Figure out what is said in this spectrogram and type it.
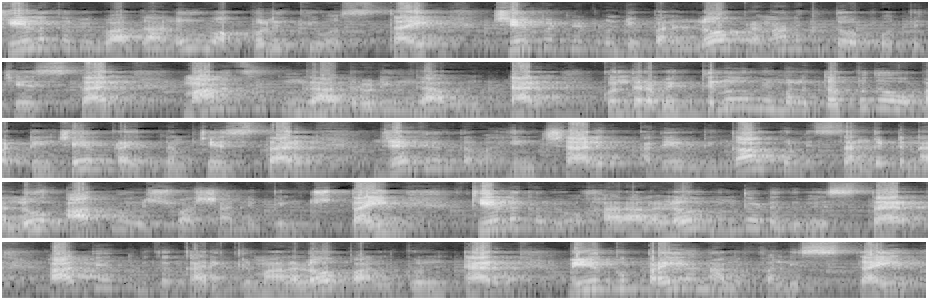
కీలక వివాదాలు ఒక్కొలికి వస్తాయి. చేపట్టినటువంటి పనుల్లో ప్రణాళికతో పూర్తి చేస్తారు. మానసికంగా దృఢంగా ఉంటారు. కొందరు వ్యక్తులు మిమ్మల్ని తప్పుదోవ పట్టించే ప్రయత్నం చేస్తారు. జాగ్రత్త వహించాలి. అదేవిధంగా కొన్ని సంఘటనలు ఆత్మవిశ్వాసాన్ని పెంచుతాయి. కీలక వ్యవహారాలలో ముందడుగు వేస్తారు. ఆధ్యాత్మిక కార్యక్రమాలలో పాల్గొంటారు. మీ యొక్క ప్రయాణాలు ఫలిస్తాయి.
